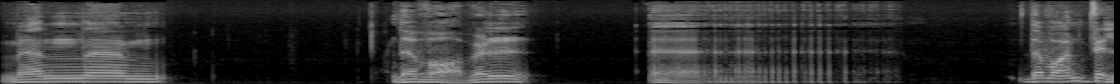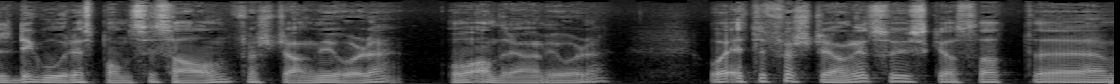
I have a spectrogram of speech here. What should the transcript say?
Men øh, det var vel øh, Det var en veldig god respons i salen første gang vi gjorde det, og andre gang vi gjorde det. Og etter første gangen så husker jeg også at øh,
